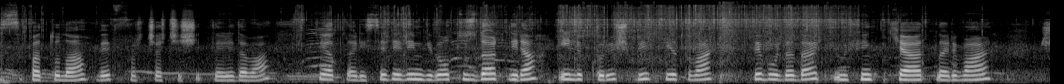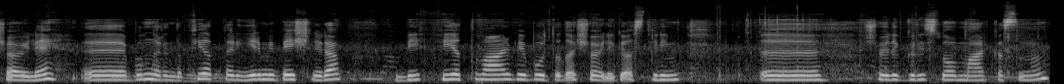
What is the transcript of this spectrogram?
spatula ve fırça çeşitleri de var. Fiyatları ise dediğim gibi 34 lira 50 kuruş bir fiyatı var. Ve burada da müfin kağıtları var. Şöyle e, bunların da fiyatları 25 lira bir fiyatı var ve burada da şöyle göstereyim. E, şöyle Grislov markasının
